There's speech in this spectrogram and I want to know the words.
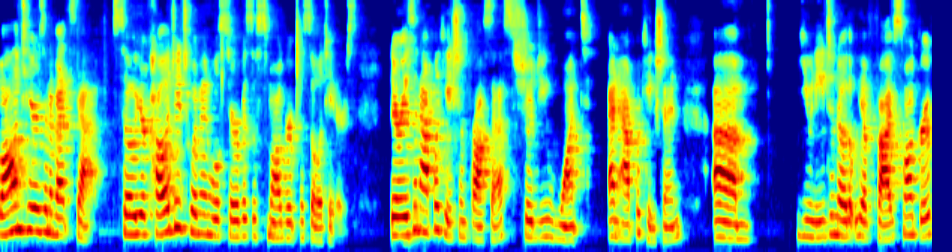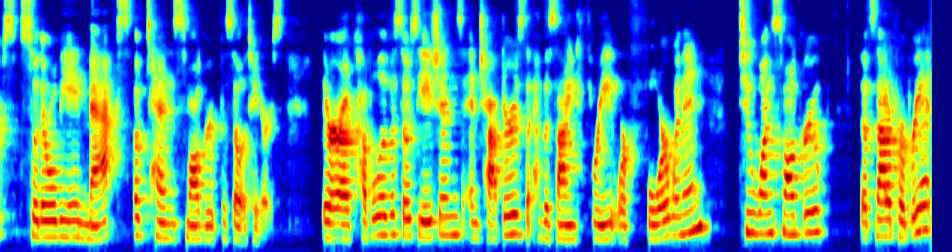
Volunteers and event staff. So your college age women will serve as a small group facilitators. There is an application process should you want an application. Um, you need to know that we have five small groups, so there will be a max of 10 small group facilitators. There are a couple of associations and chapters that have assigned three or four women to one small group. That's not appropriate,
